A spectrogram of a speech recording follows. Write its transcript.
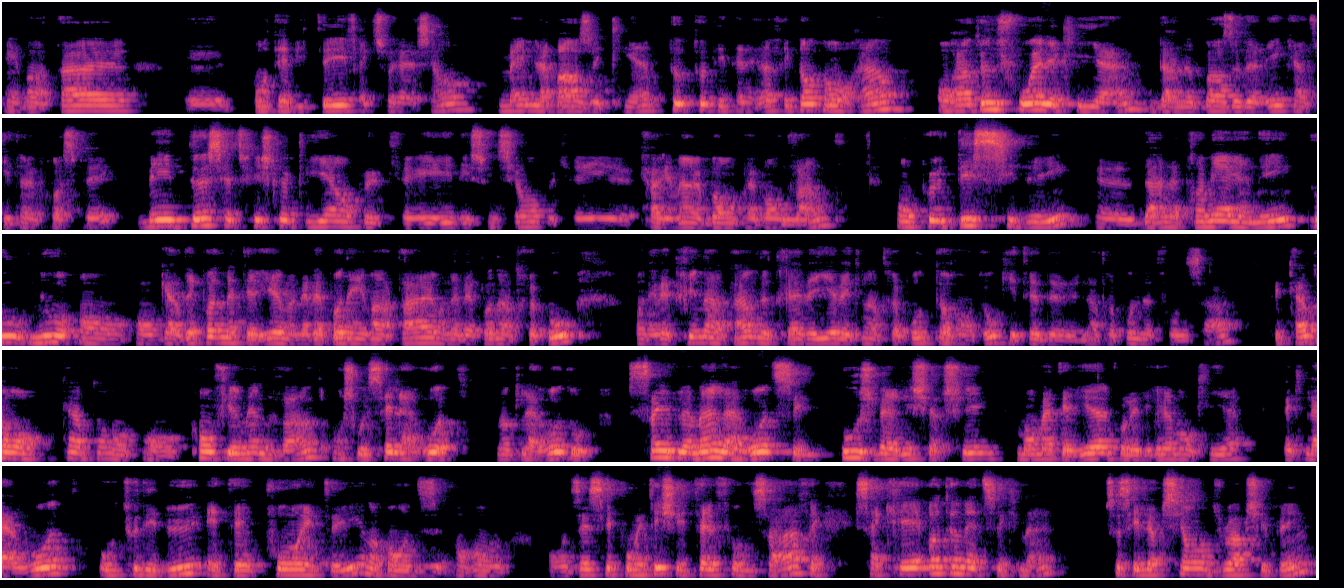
d'inventaire, euh, comptabilité, facturation, même la base de clients, tout, tout est là. Fait donc, on rentre, on rentre une fois le client dans notre base de données quand il est un prospect, mais de cette fiche-là client, on peut créer des soumissions, on peut créer euh, carrément un bon, un bon de vente. On peut décider, euh, dans la première année, où nous, on ne gardait pas de matériel, on n'avait pas d'inventaire, on n'avait pas d'entrepôt, on avait pris une entente de travailler avec l'entrepôt de Toronto, qui était l'entrepôt de notre fournisseur. Quand on, quand on, confirmait une vente, on choisissait la route. Donc, la route, simplement, la route, c'est où je vais aller chercher mon matériel pour le livrer à mon client. Fait que la route, au tout début, était pointée. Donc, on, dit, on, on disait c'est pointé chez tel fournisseur. Fait que ça créait automatiquement, ça c'est l'option dropshipping.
